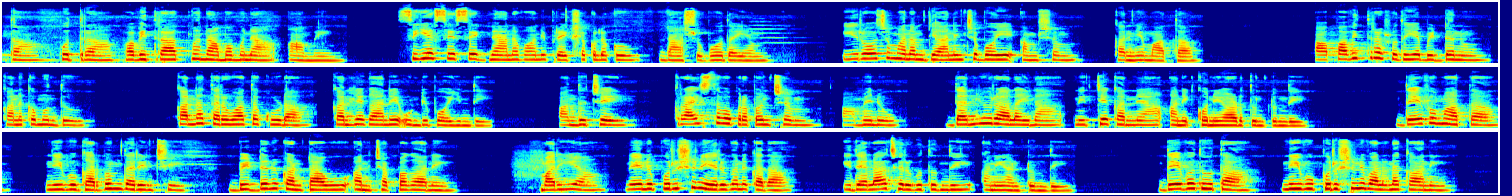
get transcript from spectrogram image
పిత పుత్ర పవిత్రాత్మ నామమున ఆమె సిఎస్ఎస్ఏ జ్ఞానవాణి ప్రేక్షకులకు నా శుభోదయం. ఈరోజు మనం ధ్యానించబోయే అంశం కన్యమాత. ఆ పవిత్ర హృదయ బిడ్డను కనకముందు కన్న తరువాత కూడా కన్యగానే ఉండిపోయింది. అందుచే క్రైస్తవ ప్రపంచం ఆమెను ధన్యురాలైన నిత్య కన్య అని కొనియాడుతుంటుంది. దేవమాత నీవు గర్భం ధరించి బిడ్డను కంటావు అని చెప్పగానే మరియా నేను పురుషుని ఎరుగను కదా ఇదెలా జరుగుతుంది అని అంటుంది. దేవదూత నీవు పురుషుని వలన కాని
